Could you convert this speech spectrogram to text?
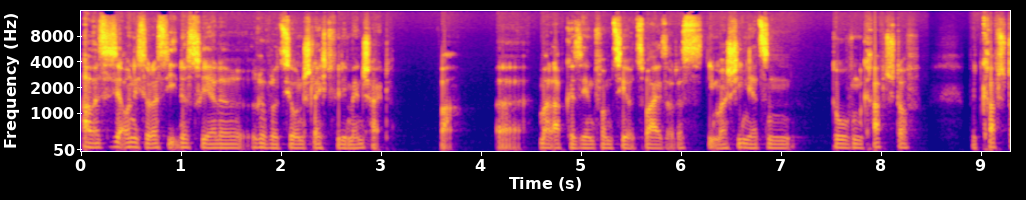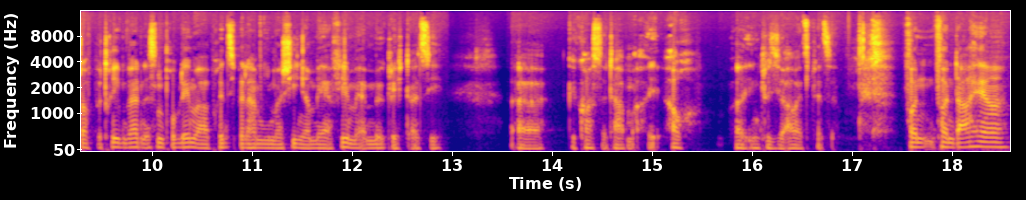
Aber es ist ja auch nicht so, dass die industrielle Revolution schlecht für die Menschheit war. Äh, mal abgesehen vom CO2, so dass die Maschinen jetzt einen doofen Kraftstoff mit Kraftstoff betrieben werden, ist ein Problem, aber prinzipiell haben die Maschinen ja mehr, viel mehr ermöglicht, als sie äh, gekostet haben, auch äh, inklusive Arbeitsplätze. Von, von daher,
